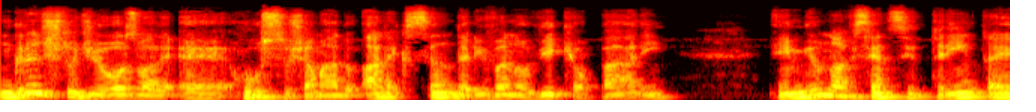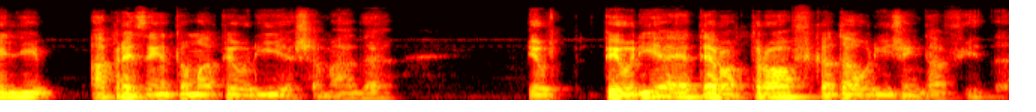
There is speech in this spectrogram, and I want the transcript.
Um grande estudioso é, russo chamado Alexander Ivanovich Oparin, em 1930, ele apresenta uma teoria chamada teoria heterotrófica da origem da vida.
